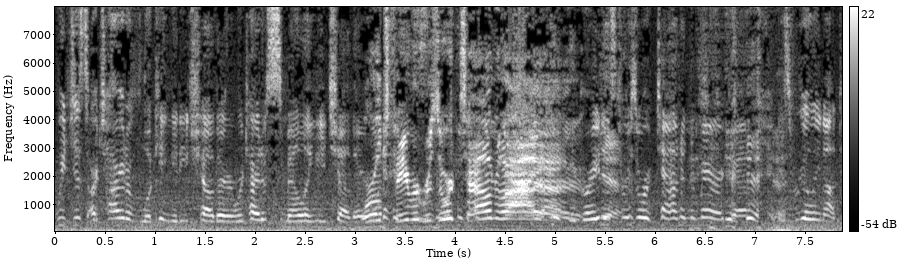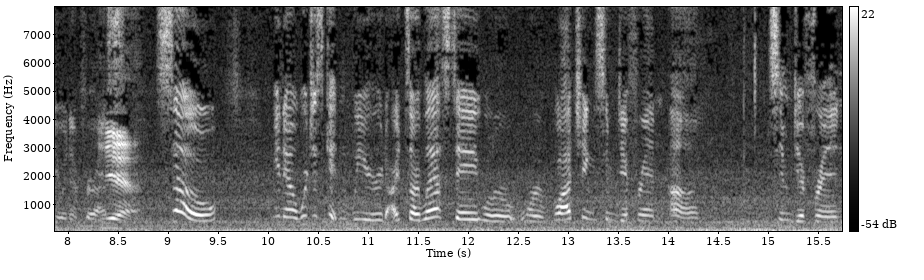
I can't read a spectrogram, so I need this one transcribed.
We just are tired of looking at each other. We're tired of smelling each other. World's favorite resort town. Ah, the greatest yeah. resort town in America Yeah. is really not doing it for us. Yeah. So, you know, we're just getting weird. It's our last day. We're we're watching some different um, some different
